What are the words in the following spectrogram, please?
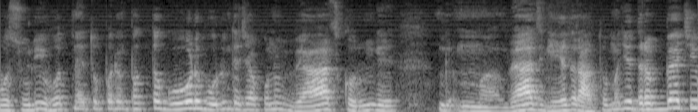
वसुली होत नाही तोपर्यंत फक्त गोड बोलून त्याच्याकडून व्याज करून घे व्याज घेत राहतो. म्हणजे द्रव्याची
